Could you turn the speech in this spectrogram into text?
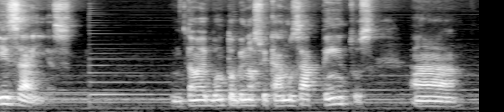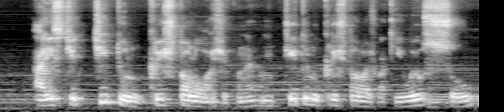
Isaías. Então é bom também nós ficarmos atentos a, a este título cristológico, né? um título cristológico aqui, o Eu Sou,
